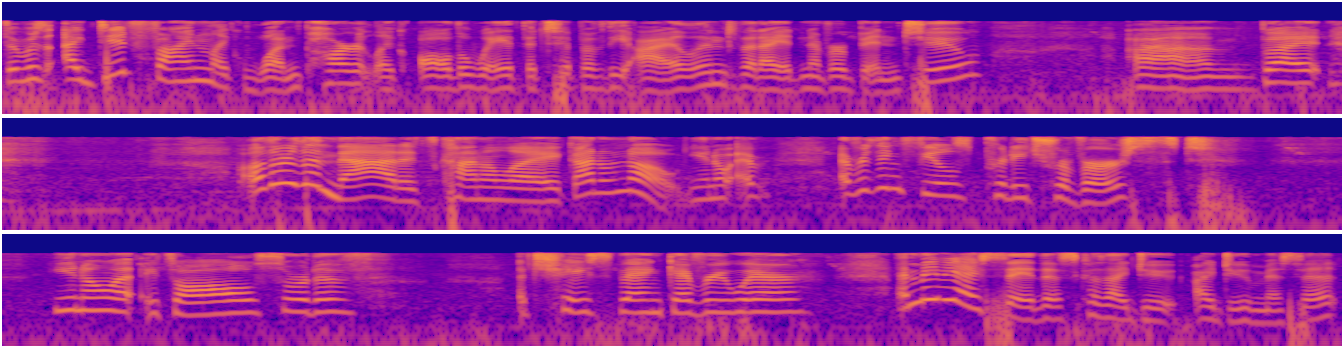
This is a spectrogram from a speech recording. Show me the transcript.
there was I did find like one part like all the way at the tip of the island that I had never been to. Um, but other than that, it's kind of like I don't know. You know, ev- everything feels pretty traversed. You know, it's all sort of a Chase Bank everywhere. And maybe I say this because I do I do miss it.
